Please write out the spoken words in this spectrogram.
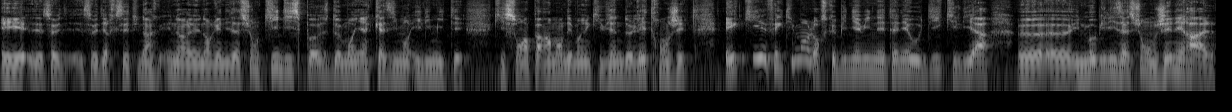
et ça veut, dire que c'est une, une, organisation qui dispose de moyens quasiment illimités, qui sont apparemment des moyens qui viennent de l'étranger et qui effectivement, lorsque Benjamin Netanyahu dit qu'il y a euh, euh, une mobilisation générale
